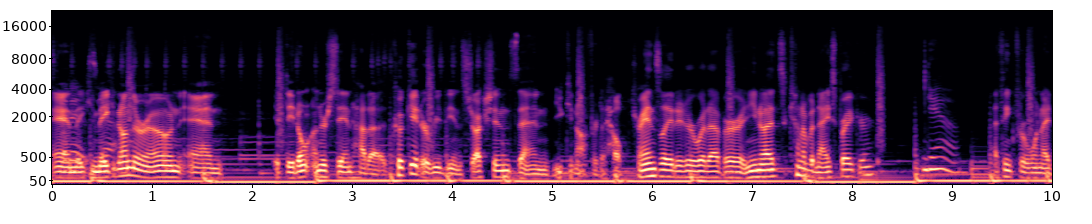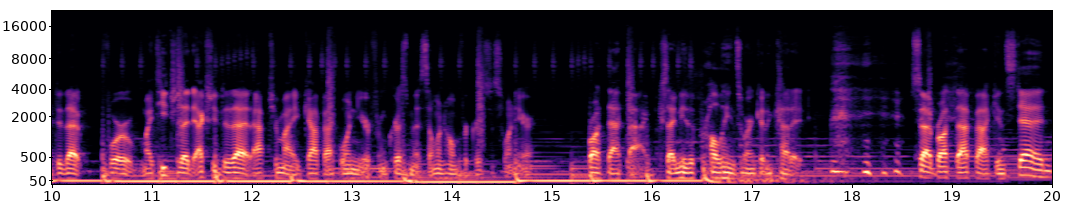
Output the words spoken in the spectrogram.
and It they is, can make it on their own and if they don't understand how to cook it or read the instructions then you can offer to help translate it or whatever and you know it's kind of an icebreaker yeah. I think for when I did that for my teachers, I actually did that after my got back one year from Christmas. I went home for Christmas one year, brought that back because I knew the pralines weren't going to cut it. so I brought that back instead,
